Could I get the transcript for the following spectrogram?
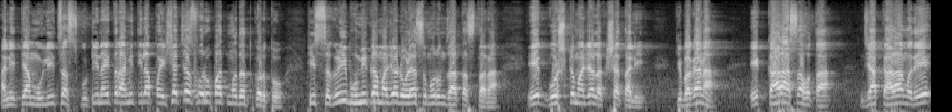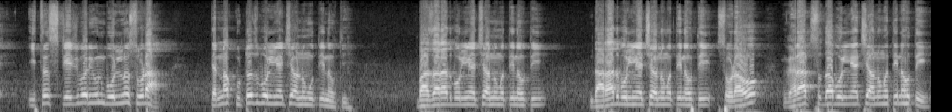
आणि त्या मुलीचा स्कूटी नाही तर आम्ही तिला पैशाच्या स्वरूपात मदत करतो. ही सगळी भूमिका माझ्या डोळ्यासमोरून जात असताना एक गोष्ट माझ्या लक्षात आली की बघा ना एक काळ असा होता ज्या काळामध्ये इथं स्टेजवर येऊन बोलणं सोडा. त्यांना कुठंच बोलण्याची अनुमती नव्हती. बाजारात बोलण्याची अनुमती नव्हती. दारात बोलण्याची अनुमती नव्हती. सोडा हो. घरात सुद्धा बोलण्याची अनुमती नव्हती.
